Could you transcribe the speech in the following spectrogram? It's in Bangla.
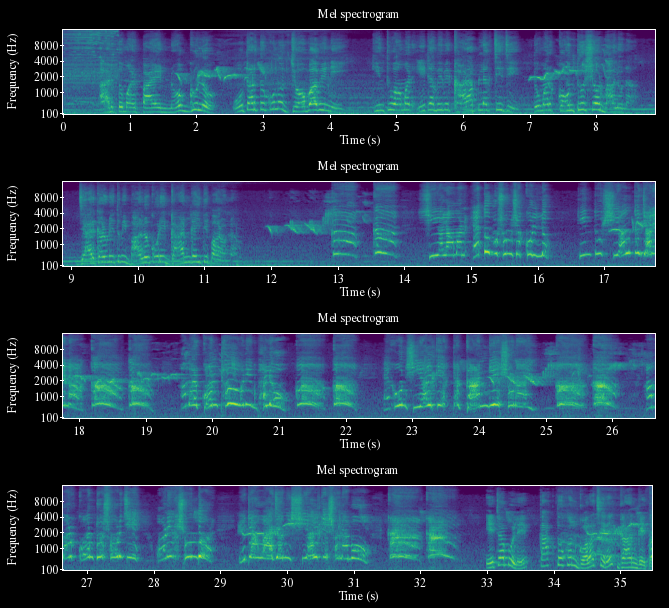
আর তোমার পায়ের নখগুলো? ওটার তো কোনো জবাবই নেই। কিন্তু আমার এটা ভেবে খারাপ লাগছে যে, তোমার কণ্ঠস্বর ভালো না। যার কারণে তুমি ভালো করে গান গাইতে পারো না। শিয়াল আমার এত প্রশংসা করল। কিন্তু শিয়াল তো জানে না। কা কা, আমার কণ্ঠ অনেক ভালো। কা কা, এখন শিয়ালকে একটা গান গেয়ে শোনাই। কা কা। সরছে অনেক সুন্দর। এটাও আজ আমি শিয়ালকে শোনাবো। কা কা। এটা বলে কাক তখন গলা ছেড়ে গান গাইতে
